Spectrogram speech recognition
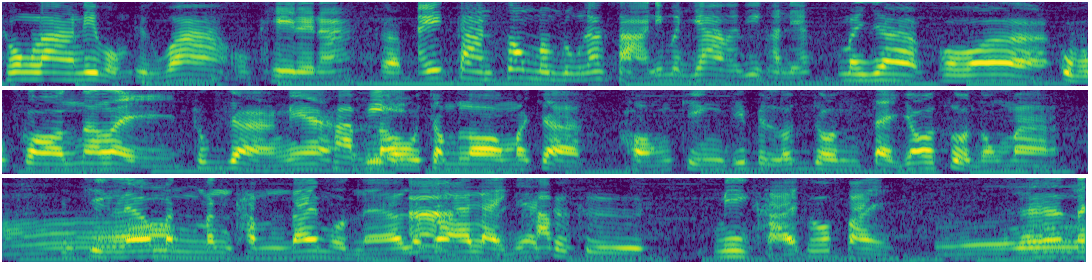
ช่วงล่างนี่ผมถือว่าโอเคเลยนะครับ ไอ้การซ่อมบำรุงรักษานี่มันยากไหมพี่คันเนี้ย ไม่ยากเพราะว่าอุปกรณ์อะไรทุกอย่างเนี่ยครับพี่ เราจำลองมาจากของจริงที่เป็นรถยนต์แต่ย่อส่วนลงมา อ๋อ จริง ๆ แล้วมันมันทำได้หมดแล้ว แล้วก็อ่าอะไรเนี่ยครับ ก็คือมีขายทั่วไปโอ้ นะฮะใน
